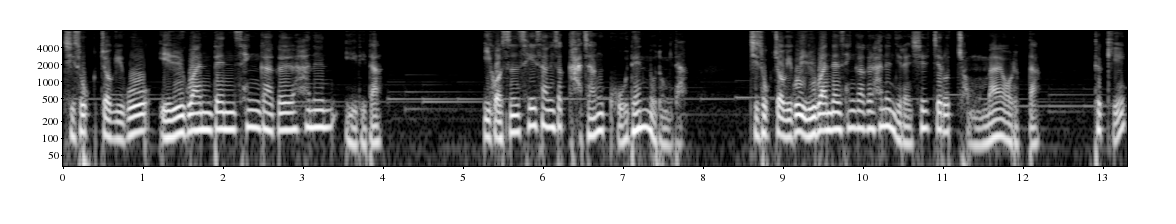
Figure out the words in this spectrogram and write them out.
지속적이고 일관된 생각을 하는 일이다. 이것은 세상에서 가장 고된 노동이다. 지속적이고 일관된 생각을 하는 일은 실제로 정말 어렵다. 특히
